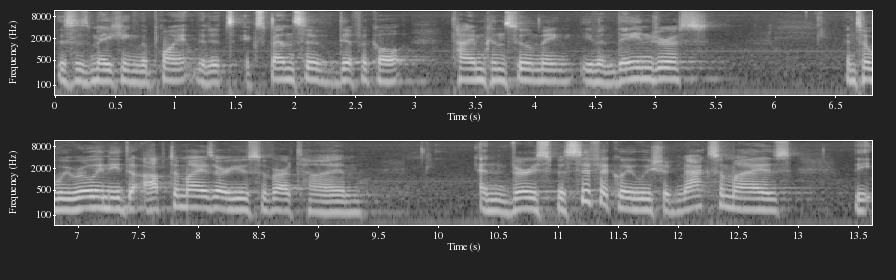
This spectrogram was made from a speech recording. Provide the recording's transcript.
This is making the point that it's expensive, difficult, time-consuming, even dangerous. And so we really need to optimize our use of our time and very specifically, we should maximize the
